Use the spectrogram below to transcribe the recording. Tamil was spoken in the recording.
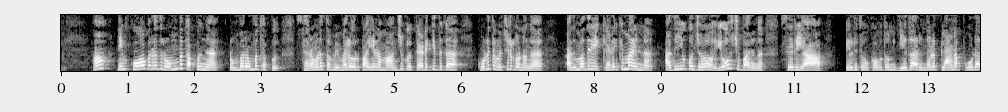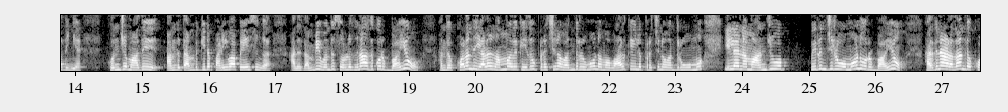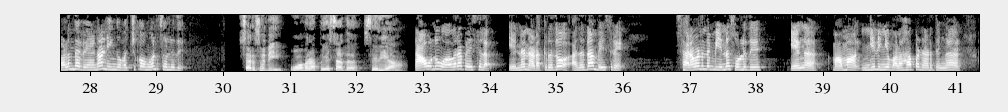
ஆ நீங்கள் கோபப்படுறது ரொம்ப தப்புங்க. ரொம்ப ரொம்ப தப்பு. சரவண தம்பி மாதிரி ஒரு பையன் நம்ம அஞ்சுக்கு கிடைக்கிறதுக்கு கொடுத்து வச்சிருக்கணுங்க. அது மாதிரி கிடைக்குமா என்ன? அதையும் கொஞ்சம் யோசிச்சு பாருங்க. சரியா? எடுத்தோம் கவுத்தோம் எதாக இருந்தாலும் பிளானை போடாதீங்க. கொஞ்சமாவது அந்த தம்பிக்கிட்ட பணிவா பேசுங்க. அந்த தம்பி வந்து சொல்லுதுன்னா அதுக்கு ஒரு பயம். அந்த குழந்தையால நம்ம அதுக்கு எதுவும் பிரச்சனை வந்துருமோ நம்ம வாழ்க்கையில பிரச்சனை வந்துருவோமோ இல்லை நம்ம அஞ்சுவ பிரிஞ்சிருவோமோன்னு ஒரு பயம். அதனால தான் அந்த குழந்தை வேணா நீங்க வச்சுக்கோங்கன்னு சொல்லுது. சரஸ்வதி ஓவரா பேசாத. சரியா? நான் ஒன்றும் ஓவரா பேசல. என்ன நடக்கிறதோ அதை தான் பேசுறேன். சரவணன் தம்பி என்ன சொல்லுது? ஏங்க மாமா இங்கே நீங்கள் வளகாப்பை நடத்துங்க.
